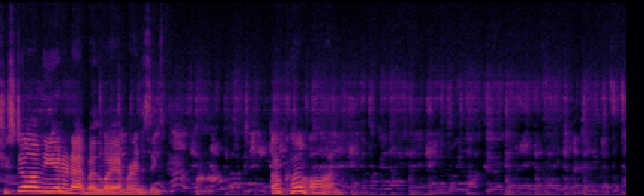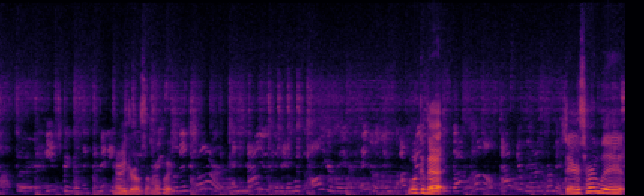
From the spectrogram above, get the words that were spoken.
She's still on the internet, by the way, at Miranda Sings. Oh, come on. Let me draw something real quick. Look at that. There's her lip.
